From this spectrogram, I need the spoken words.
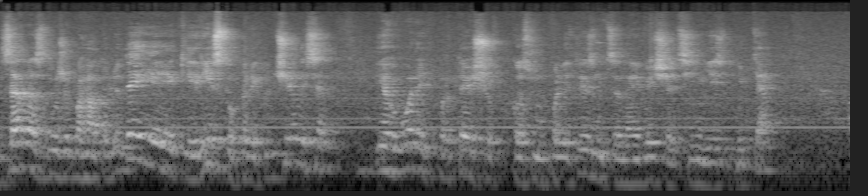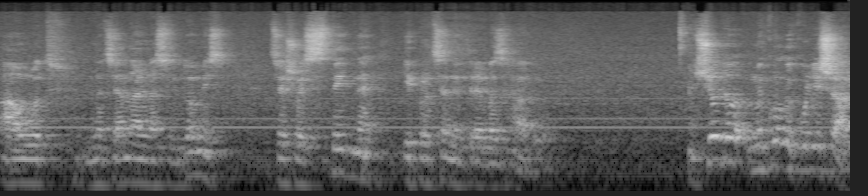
Зараз дуже багато людей є, які різко переключилися і говорять про те, що космополітизм це найвища цінність буття, а от національна свідомість це щось стидне і про це не треба згадувати. Щодо Миколи Куліша,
